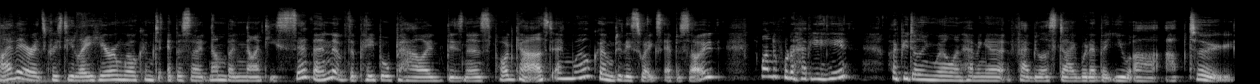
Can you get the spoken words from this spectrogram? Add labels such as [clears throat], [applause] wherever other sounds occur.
Hi there, it's Christy Lee here, and welcome to episode number 97 of the People Powered Business Podcast. And welcome to this week's episode. Wonderful to have you here. Hope you're doing well and having a fabulous day, whatever you are up to.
